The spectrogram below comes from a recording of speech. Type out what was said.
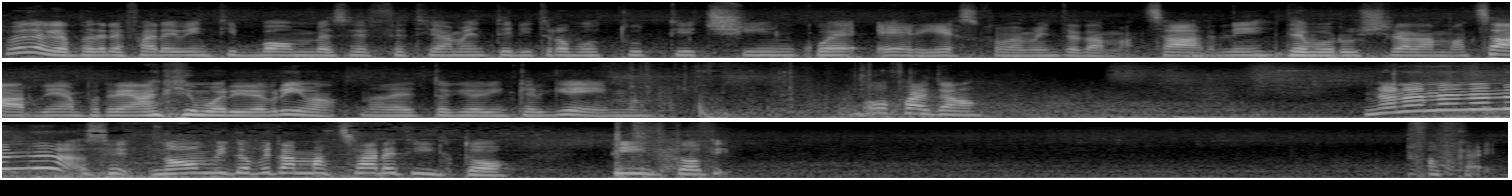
Vedo che potrei fare 20 bombe se effettivamente li trovo tutti e 5 e riesco ovviamente ad ammazzarli. Devo riuscire ad ammazzarli, eh. potrei anche morire prima. Non ha detto che io vinca il game. Oh, fightano. No, no, no, no, no, no. Se... Non vi dovete ammazzare, Tilto. Tilto, ti... Ok.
